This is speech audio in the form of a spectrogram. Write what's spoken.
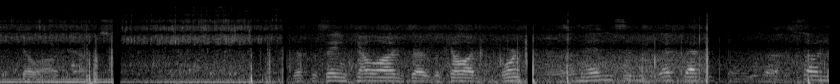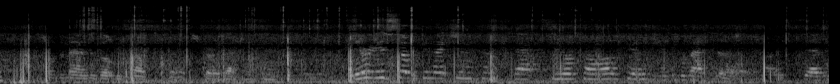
The Kellogg House. That's the same Kellogg's as the Kellogg corn. men's, and that's, that's the son of the man who built these houses. So that. There is some connection to that seal Kellogg here. You have to go back to uh, 17,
